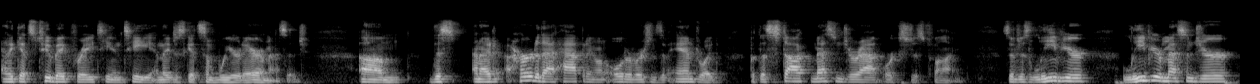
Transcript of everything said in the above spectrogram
and it gets too big for AT&T and they just get some weird error message. Um, this and I'd heard of that happening on older versions of Android, but the stock Messenger app works just fine. So just leave your leave your Messenger,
